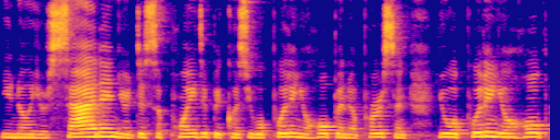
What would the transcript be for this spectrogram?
You know, you're saddened, you're disappointed because you were putting your hope in a person. You were putting your hope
